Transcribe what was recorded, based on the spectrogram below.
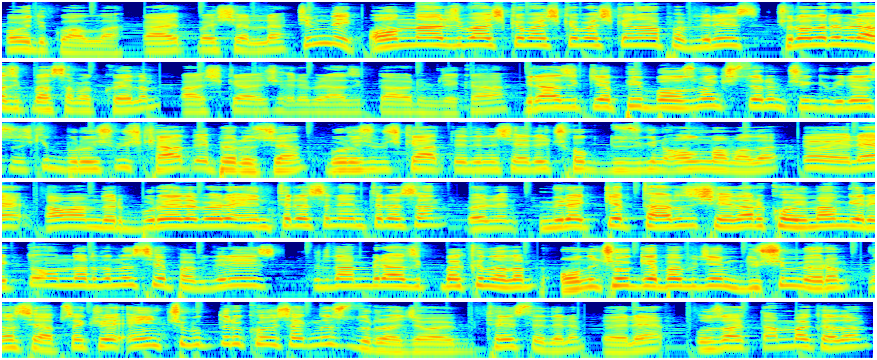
Koyduk valla. Gayet başarılı. Şimdi onlarca başka başka başka ne yapabiliriz? Şuralara birazcık basamak koyalım. Başka şöyle birazcık daha örümcek ha. Birazcık yapıyı bozmak istiyorum çünkü biliyorsunuz ki buruşmuş kağıt yapıyoruz şu an. Buruşmuş kağıt dediğiniz şey de çok düzgün olmamalı. Böyle tamamdır. Buraya da böyle enteresan enteresan böyle mürekkep tarzı şeyler koymam gerekti. Onları da nasıl yapabiliriz? Şuradan birazcık bakınalım. Onu çok yapabileceğimi düşünmüyorum. Nasıl yapsak? Şöyle en çubukları koysak nasıl durur acaba? Bir test edelim. Böyle uzaktan bakalım.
